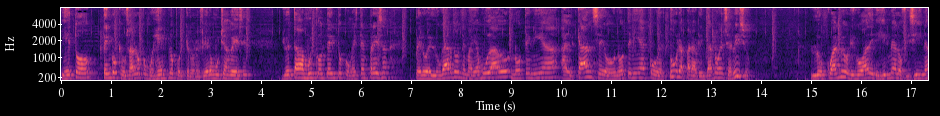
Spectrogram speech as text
Y esto tengo que usarlo como ejemplo porque lo refiero muchas veces. Yo estaba muy contento con esta empresa pero el lugar donde me había mudado no tenía alcance o no tenía cobertura para brindarnos el servicio, lo cual me obligó a dirigirme a la oficina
